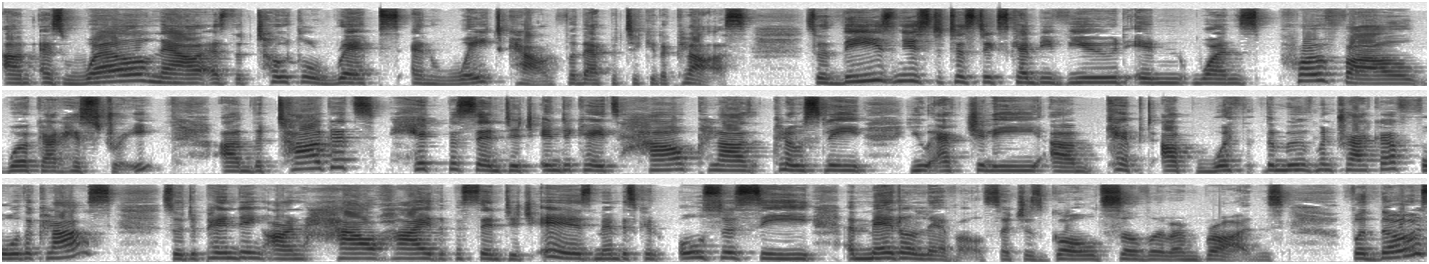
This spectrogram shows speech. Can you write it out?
um, as well now as the total reps and weight count for that particular class. So these new statistics can be viewed in one's profile workout history. Um, the targets hit percentage indicates how cla- closely you actually um, kept up with the movement tracker for the class. So depending on how high the percentage is, members can also see a medal level, such as gold, silver, and bronze. For those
